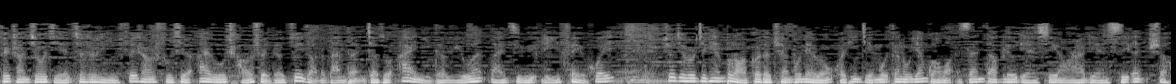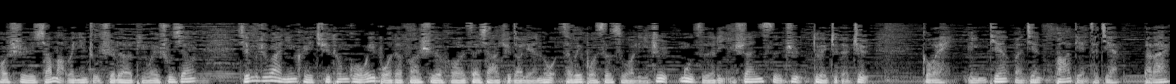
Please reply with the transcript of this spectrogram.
非常纠结，这就是你非常熟悉的《爱如潮水》的最早的版本，叫做《爱你的余温》，来自于黎费辉。这就是今天不老歌的全部内容。回听节目，登录央广网三 w 点 c n r 点 c n。稍后是小马为您主持的品味书香。节目之外，您可以去通过微博的方式和在下取得联络，在微博搜索“李志木子李山四志对峙的志”。各位，明天晚间八点再见，拜拜。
